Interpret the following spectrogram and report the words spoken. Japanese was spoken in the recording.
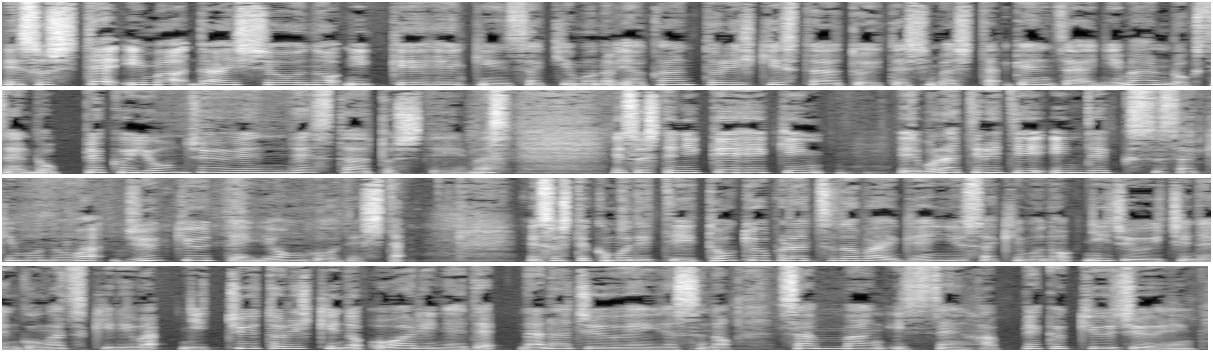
えそして今、代償の日経平均先物夜間取引スタートいたしました。現在26,640円でスタートしています。えそして日経平均、えボラティリティインデックス先物は19.45でした。そしてコモディティ東京プラッツドバイ原油先物21年5月切りは日中取引の終値で70円安の31,890円。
